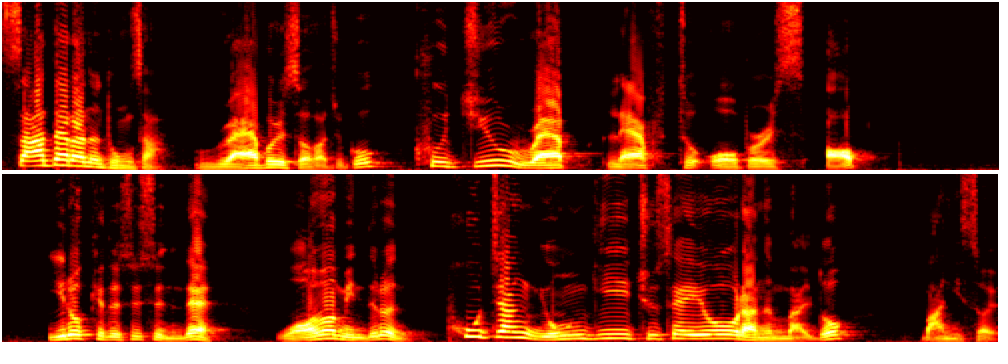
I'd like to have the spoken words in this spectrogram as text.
싸다라는 동사 wrap을 써가지고 could you wrap leftovers up 이렇게도 쓸 수 있는데 원어민들은 포장 용기 주세요라는 말도 많이 써요.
